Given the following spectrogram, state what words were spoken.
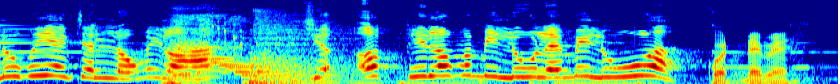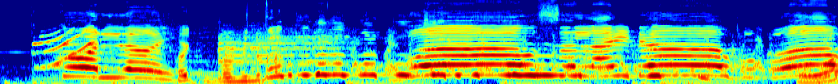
ลูกพี่ยังจะหลงอีกเหรอฮะเยอะเออพี่ล็อกมันมีรูเลยไม่รู้อะกดได้ไหมกดเลยเฮ้ยว้าวสไลเดอร์ว้าว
